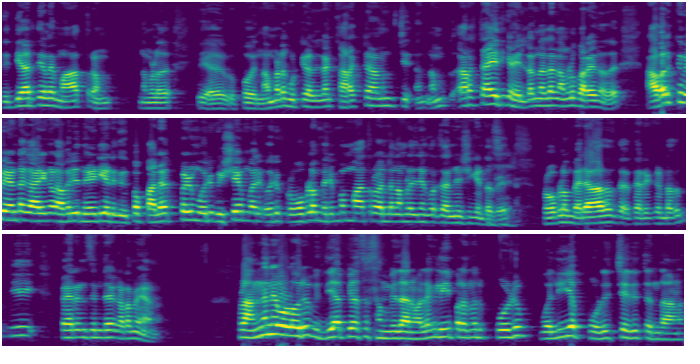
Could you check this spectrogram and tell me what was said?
വിദ്യാർത്ഥികളെ മാത്രം നമ്മൾ ഇപ്പോൾ നമ്മുടെ കുട്ടികളെല്ലാം കറക്റ്റാണെന്ന് നമുക്ക് കറക്റ്റായിരിക്കാം എല്ലാം നല്ല നമ്മൾ പറയുന്നത്. അവർക്ക് വേണ്ട കാര്യങ്ങൾ അവർ നേടിയെടുക്കും. ഇപ്പോൾ പലപ്പോഴും ഒരു വിഷയം ഒരു പ്രോബ്ലം വരുമ്പം മാത്രമല്ല നമ്മൾ ഇതിനെക്കുറിച്ച് അന്വേഷിക്കേണ്ടത്. പ്രോബ്ലം വരാതെ തിരക്കേണ്ടതും ഈ പേരൻസിന്റെ കടമയാണ്. അപ്പോൾ അങ്ങനെയുള്ള ഒരു വിദ്യാഭ്യാസ സംവിധാനം അല്ലെങ്കിൽ ഈ പറയുന്ന ഒരു പൊഴു വലിയ പൊളിച്ചെഴുത്ത് എന്താണ്?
